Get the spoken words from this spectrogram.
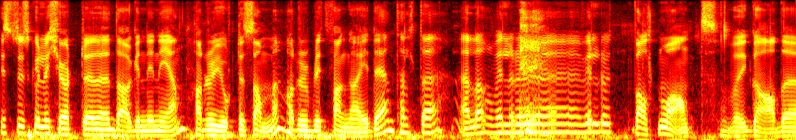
Hvis du skulle kjørt eh, dagen din igjen, hadde du gjort det samme? Hadde du blitt fanga i det teltet? Eller ville du, ville du valgt noe annet? Ga det,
